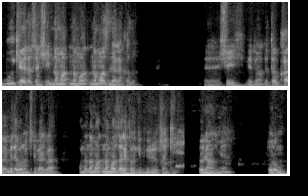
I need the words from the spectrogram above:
bu hikayede aslında şey nama, nama, namaz ile alakalı. Eee, şey ne diyor? Tabii KVM de var onun içinde galiba. Ama nama, namazla alakalı gibi görüyorum sanki. Öyle anladım yani. Doğru mu?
